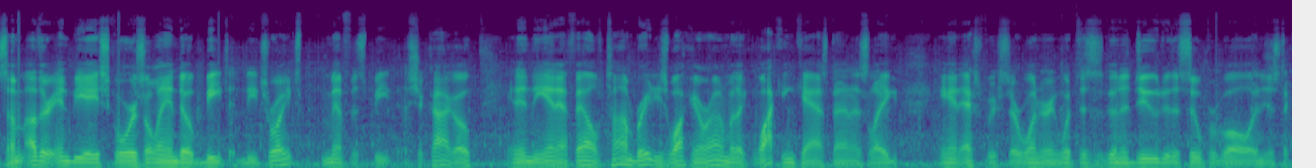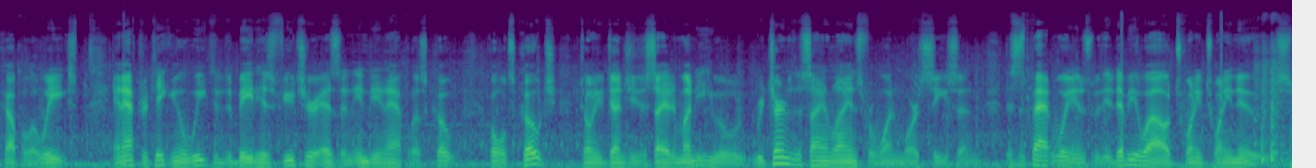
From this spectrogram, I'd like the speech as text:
Some other NBA scores Orlando beat Detroit, Memphis beat Chicago, and in the NFL, Tom Brady's walking around with a walking cast on his leg, and experts are wondering what this is going to do to the Super Bowl in just a couple of weeks. And after taking a week to debate his future as an Indianapolis Colts coach, Tony Dungy decided Monday he will return to the sidelines for one more season. This is Pat Williams with the WOW 2020 News.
